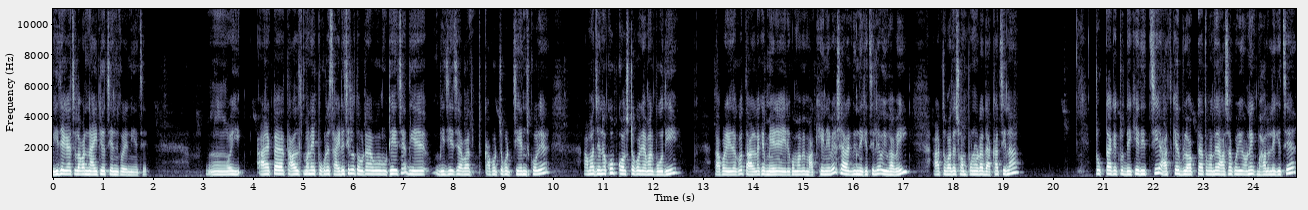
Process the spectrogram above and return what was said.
ভিজে গেছিল, আবার নাইটিও চেঞ্জ করে নিয়েছে। ওই আর একটা তাল মানে পুকুরের সাইডে ছিল তো, ওটা ও উঠেছে দিয়ে ভিজিয়েছে, আবার কাপড় চোপড় চেঞ্জ করে। আমার জন্য খুব কষ্ট করে আমার বৌদি। তারপর এই দেখো তালটাকে মেরে এরকমভাবে মাখিয়ে নেবে। সে আরেকদিন দেখেছিলে ওইভাবেই। আর তোমাদের সম্পূর্ণটা দেখাচ্ছি না। টুকটাক একটু দেখিয়ে দিচ্ছি। আজকের ব্লগটা তোমাদের আশা করি অনেক ভালো লেগেছে।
